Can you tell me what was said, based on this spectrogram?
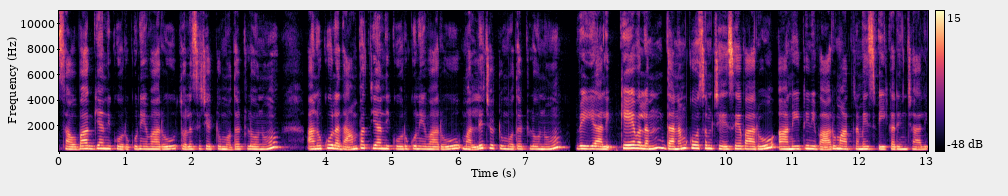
సౌభాగ్యాన్ని కోరుకునేవారు. తులసి చెట్టు మొదట్లోనూ అనుకూల దాంపత్యాన్ని కోరుకునేవారు. మల్లె చెట్టు మొదట్లోనూ వెయ్యాలి కేవలం ధనం కోసం చేసేవారు. ఆ నీటిని వారు మాత్రమే స్వీకరించాలి.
